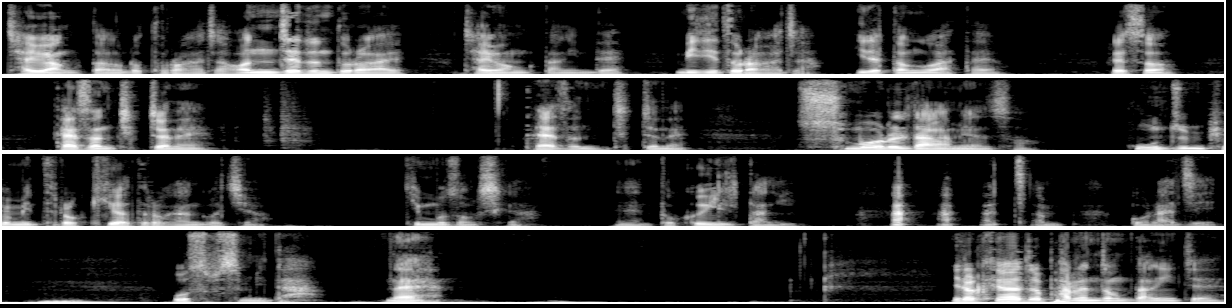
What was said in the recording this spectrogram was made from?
자유한국당으로 돌아가자. 언제든 돌아갈 자유한국당인데 미리 돌아가자. 이랬던 것 같아요. 그래서 대선 직전에 대선 직전에 수모를 당하면서 홍준표 밑으로 기어 들어간 거죠. 김무성 씨가 네, 또그 일당이 참 꼬라지 우습습니다. 네. 이렇게 해가지고 바른정당이 이제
